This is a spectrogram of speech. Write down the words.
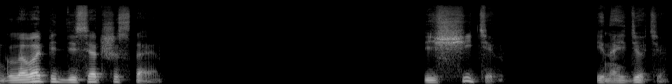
Глава 56. Ищите и найдете.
